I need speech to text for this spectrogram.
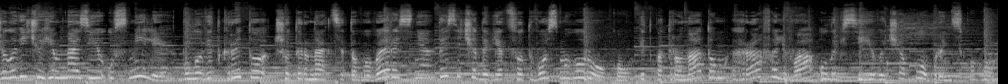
Чоловічу гімназію у Смілі було відкрито 14 вересня 1908 року під патронатом графа Льва Олексійовича Бобринського.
